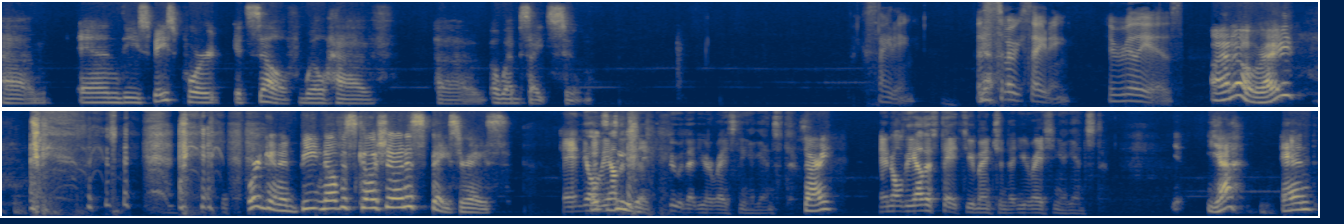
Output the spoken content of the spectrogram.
Um, and the spaceport itself will have uh, a website soon. Exciting. It's so exciting. It really is. I know, right? We're gonna beat Nova Scotia in a space race. And all the Let's other do this. states too that you're racing against. Sorry. And all the other states you mentioned that you're racing against. Yeah, and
